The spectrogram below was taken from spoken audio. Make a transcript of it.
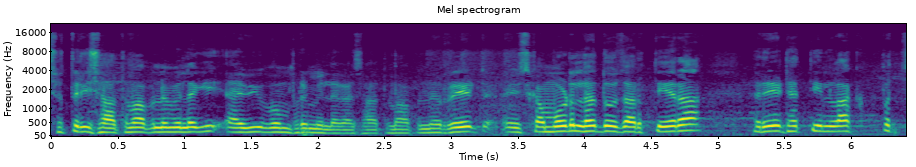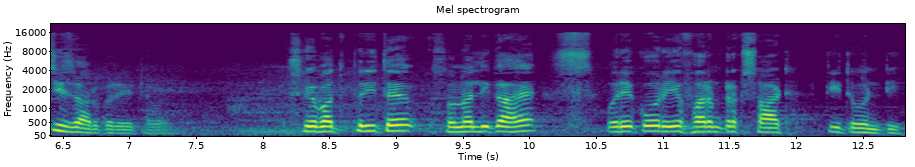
छतरी साथ में आपने मिलेगी एवी बम्फर मिलेगा साथ में आपने। रेट इसका मॉडल है 2013 रेट है तीन लाख पच्चीस हज़ार रुपये रेट है भाई। उसके बाद प्रीत है सोनालिका है और एक और ये फार्म ट्रक साठ टी ट्वेंटी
